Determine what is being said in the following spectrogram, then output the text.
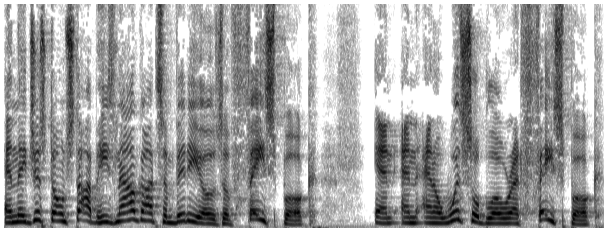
and they just don't stop. He's now got some videos of Facebook and, and, and a whistleblower at Facebook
